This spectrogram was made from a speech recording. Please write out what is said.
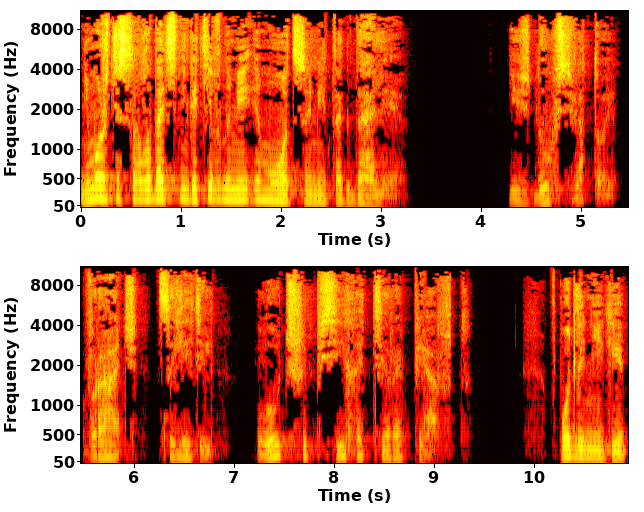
не можете совладать с негативными эмоциями и так далее. Есть Дух Святой, врач, целитель, лучший психотерапевт. В подлиннике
